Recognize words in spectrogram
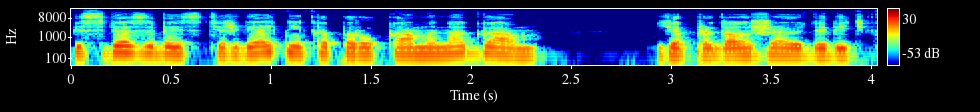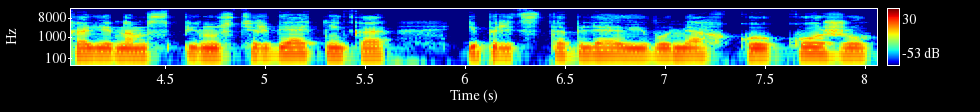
и связывает стервятника по рукам и ногам. Я продолжаю давить коленом спину стервятника и представляю его мягкую кожу,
